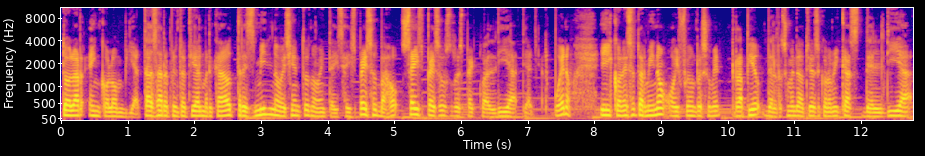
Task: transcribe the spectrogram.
dólar en Colombia. Tasa representativa del mercado 3.996 pesos, bajó 6 pesos respecto al día de ayer. Bueno, y con eso termino. Hoy fue un resumen rápido del resumen de noticias económicas del día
